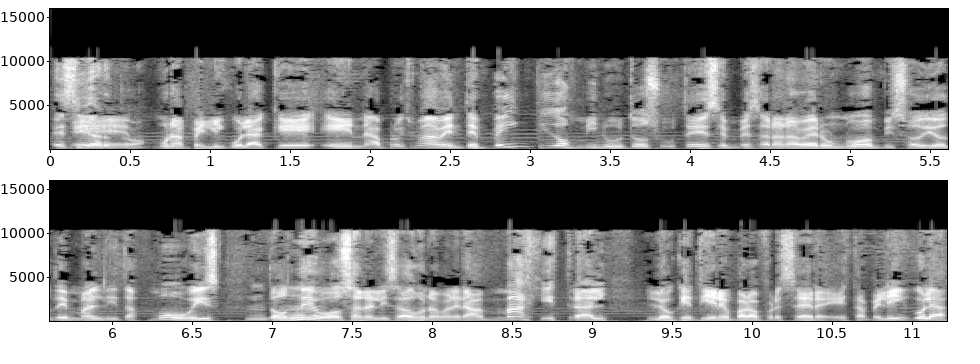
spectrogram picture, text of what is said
Es cierto. Eh, una película que en aproximadamente 22 minutos ustedes empezarán a ver un nuevo episodio de Malditas Movies, donde vos analizás de una manera magistral lo que tiene para ofrecer esta película.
